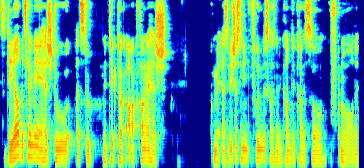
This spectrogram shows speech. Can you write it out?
zu dir ein bisschen mehr. Hast du, als du mit TikTok angefangen hast, also wie ist das in deinem Freundeskreis, in deinem Bekanntenkreis so aufgenommen worden?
